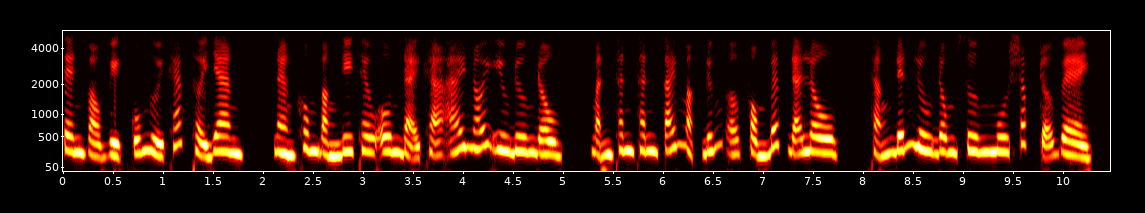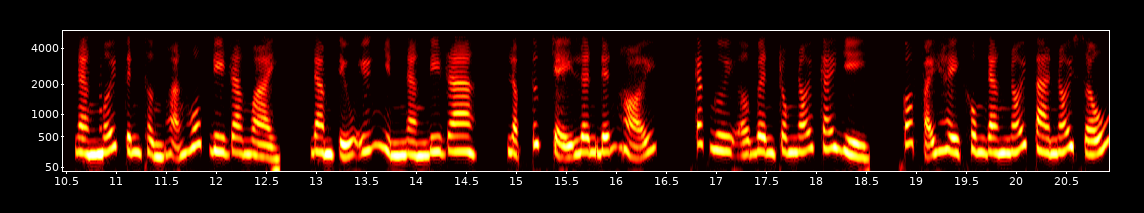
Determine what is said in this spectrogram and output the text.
xen vào việc của người khác thời gian, nàng không bằng đi theo ôn đại khả ái nói yêu đương đâu, Mạnh Thanh Thanh tái mặt đứng ở phòng bếp đã lâu, thẳng đến Lưu Đông Sương mua sắp trở về, nàng mới tinh thần hoảng hốt đi ra ngoài, đàm tiểu yến nhìn nàng đi ra, lập tức chạy lên đến hỏi, các ngươi ở bên trong nói cái gì, có phải hay không đang nói ta nói xấu,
